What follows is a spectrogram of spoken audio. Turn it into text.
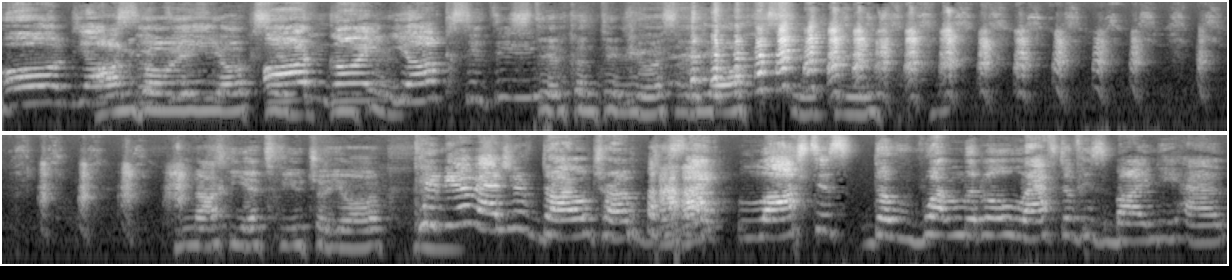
Old York Ongoing City, York City. ongoing York City. Still continuously York City. Not yet future York. Can you imagine if Donald Trump just like lost his the what little left of his mind he had,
